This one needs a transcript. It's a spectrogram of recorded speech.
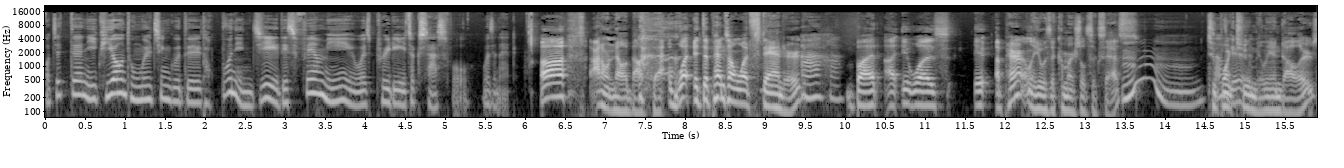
어쨌든 이 귀여운 동물 친구들 덕분인지 this film was pretty successful, wasn't it? Uh, I don't know about that. what it depends on what standard, but uh, it was. it apparently it was a commercial success. Two point two million dollars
